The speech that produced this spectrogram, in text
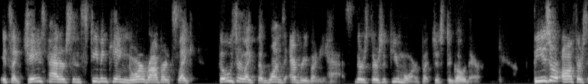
It's like James Patterson, Stephen King, Nora Roberts, like those are like the ones everybody has. There's there's a few more, but just to go there. These are authors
